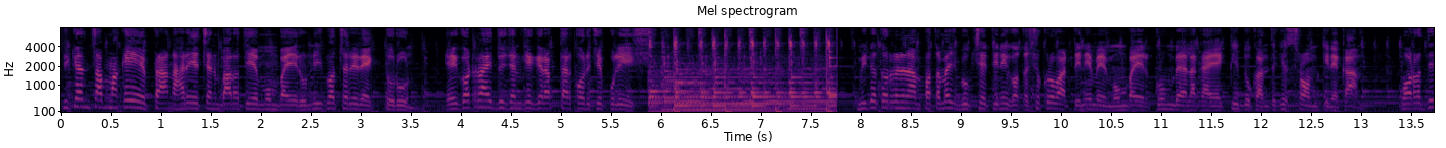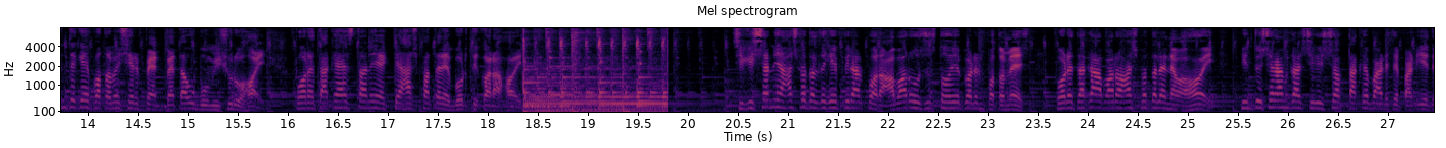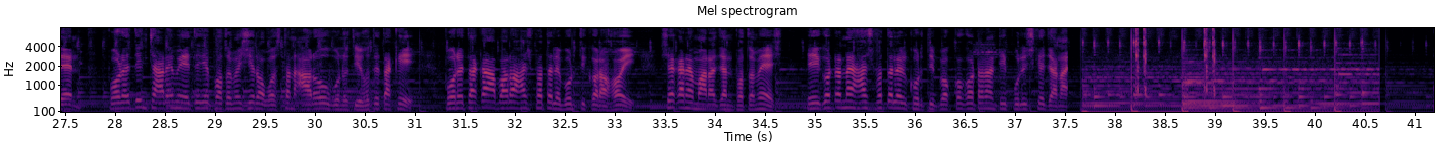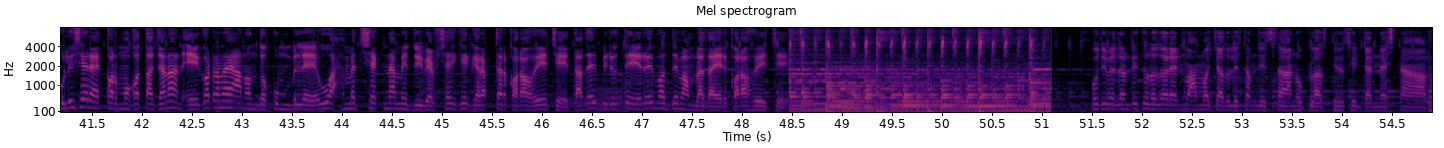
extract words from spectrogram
Chicken চাম্মাকে প্রাণ হারিয়েছেন ভারতীয় মুম্বাইয়ের উনিশ বছরের এক তরুণ। এই ঘটনায় দুজনকে গ্রেপ্তার করেছে পুলিশ। মৃত তরুণের নাম প্রথমেশ ভুগছে তিনি। গত শুক্রবার তিনি মে মুম্বাইয়ের কুম্বে এলাকায় একটি দোকান থেকে শ্রম কিনে খান। পরের দিন থেকে প্রথমেশের পেট ব্যথা ও বমি শুরু হয়। পরে তাকে স্থানীয় একটি হাসপাতালে ভর্তি করা হয়। চিকিৎসা নিয়ে হাসপাতাল থেকে ফেরার পর আবার অসুস্থ হয়ে পড়েন প্রথমেশ। পরে তাকে আবারও হাসপাতালে নেওয়া হয়। কিন্তু সেখানকার চিকিৎসক তাকে বাড়িতে পাঠিয়ে দেন। পরের দিন চারে মে থেকে প্রথমেশের অবস্থান আরও অবনতি হতে থাকে। পরে তাকে আবারও হাসপাতালে ভর্তি করা হয়। সেখানে মারা যান প্রথমেশ। এই ঘটনায় হাসপাতালের কর্তৃপক্ষ ঘটনাটি পুলিশকে জানায়। পুলিশের এক কর্মকর্তা জানান, এই ঘটনায় আনন্দ কুম্বলে ও আহমেদ শেখ নামে দুই ব্যবসায়ীকে গ্রেপ্তার করা হয়েছে। তাদের বিরুদ্ধে এরই মধ্যে মামলা দায়ের করা হয়েছে। প্রতিবেদনটি তুলে ধরেন মোহাম্মদ জাদুল ইসলাম জিসান ও প্লাস নিউজ ইন্টারন্যাশনাল।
